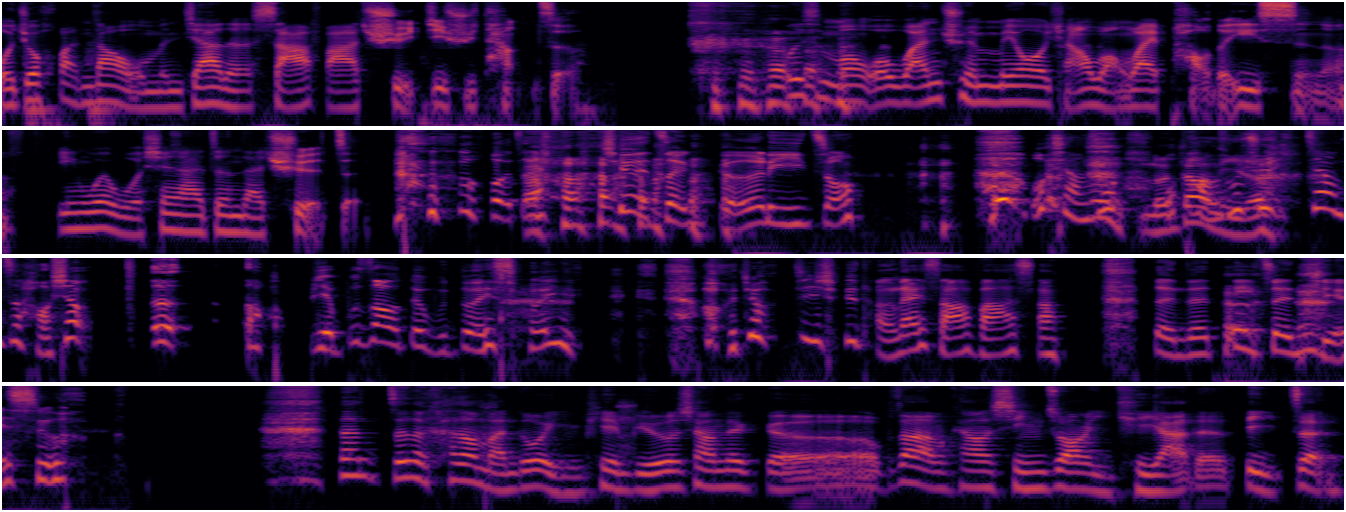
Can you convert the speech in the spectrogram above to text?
我就换到我们家的沙发去继续躺着。为什么我完全没有想要往外跑的意思呢？因为我现在正在确诊，我在 确诊隔离中。我想说，我跑出去这样子好像呃哦，也不知道对不对，所以我就继续躺在沙发上，等着地震结束。但真的看到蛮多影片，比如说像那个，我不知道有没有看到新庄 IKEA 的地震，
